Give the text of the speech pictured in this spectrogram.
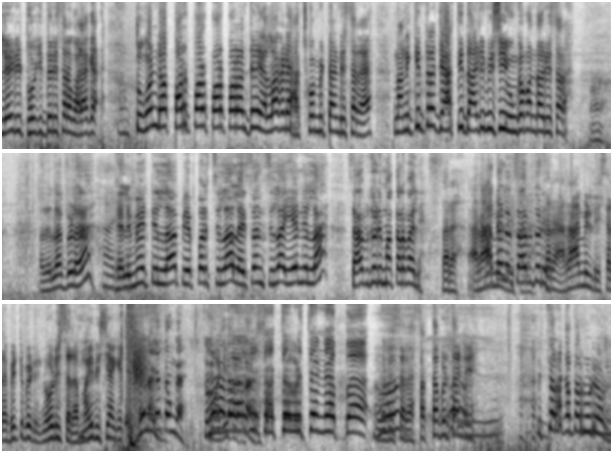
ಬ್ಲೇಡ್ ಇಟ್ಟು ಹೋಗಿದ್ದೆ ರೀ ಸರ್ ಒಳಗೆ. ತಗೊಂಡ ಪರ್ ಪರ್ ಪರ್ ಪರ್ ಅಂತೇಳಿ ಎಲ್ಲ ಕಡೆ ಹಚ್ಕೊಂಡ್ಬಿಟ್ಟಾನ್ರಿ ಸರ್. ನನಗಿಂತ ಜಾಸ್ತಿ ದಾಡಿ ಮಿಸಿ ಇವಂಗ ಬಂದವ್ರಿ ಸರ್. ಅದೆಲ್ಲ ಬಿಡ. ಹೆಲ್ಮೆಟ್ ಇಲ್ಲ ಪೇಪರ್ಸ್ ಇಲ್ಲ ಲೈಸೆನ್ಸ್ ಇಲ್ಲ ಏನಿಲ್ಲ. ಸಾಹೇಬ್ರ ಜೋಡಿ ಮಾತಾಡ್ಬಾ ಇಲ್ಲಿ. ಸರ್ ಆರಾಮಿಲ್ಲ ಸಾಹೇಬ್ರ ಜೋಡಿ. ಸರ್ ಆರಾಮಿಲ್ರಿ ಸರ್. ಬಿಟ್ಟು ಬಿಡ್ರಿ. ನೋಡ್ರಿ ಸರ್ ಮೈ ಬಿಸಿ ಆಗೈತಿ. ಏನಾಗೈತೆ ಅವಂಗ? ಚಲೋ ಸತ್ತ ಬಿಡ್ತೇನಪ್ಪ. ನೋಡ್ರಿ ಸರ್ ಸತ್ತ ಬಿಡ್ತಾನ್ರಿ. ಪಿಕ್ಚರ್ ಹಾಕತ್ತಾರ ನೋಡ್ರಿ ಅವ್ರು.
